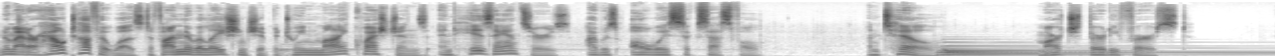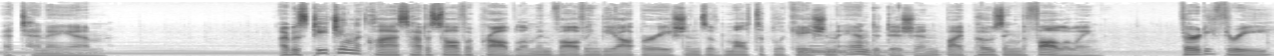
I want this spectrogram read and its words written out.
No matter how tough it was to find the relationship between my questions and his answers, I was always successful. Until March 31st at 10 a.m. I was teaching the class how to solve a problem involving the operations of multiplication and addition by posing the following 33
